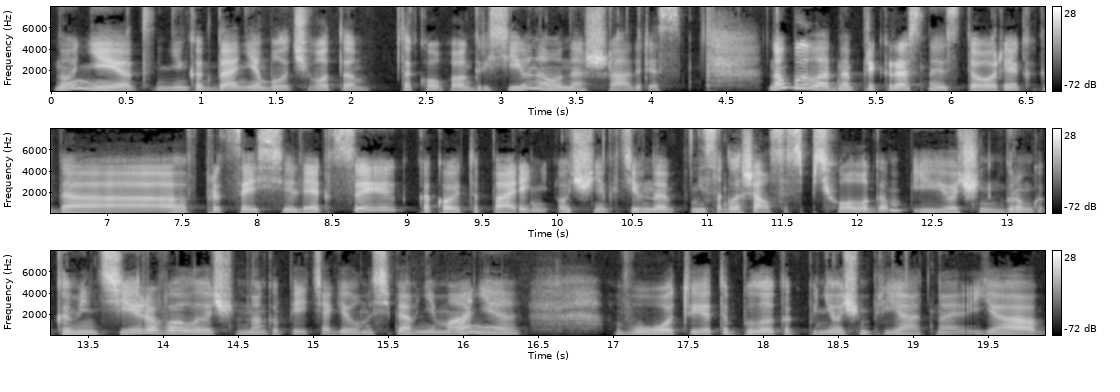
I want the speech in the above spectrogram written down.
Но нет, никогда не было чего-то такого агрессивного наш адрес. Но была одна прекрасная история, когда в процессе лекции какой-то парень очень активно не соглашался с психологом и очень громко комментировал, и очень много перетягивал на себя внимание. Вот, и это было как бы не очень приятно. Я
